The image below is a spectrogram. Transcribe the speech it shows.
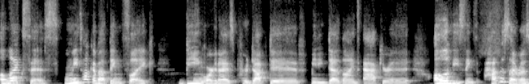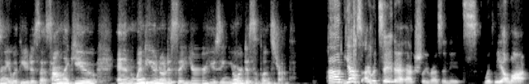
alexis when we talk about things like being organized productive meaning deadlines accurate all of these things. How does that resonate with you? Does that sound like you? And when do you notice that you're using your discipline strength? Um, yes, I would say that actually resonates with me a lot.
